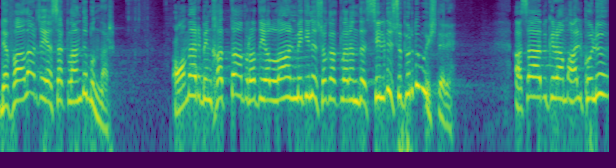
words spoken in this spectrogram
Defalarca yasaklandı bunlar. Ömer bin Hattab radıyallahu anh Medine sokaklarında sildi süpürdü bu işleri. Ashab-ı kiram alkolü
